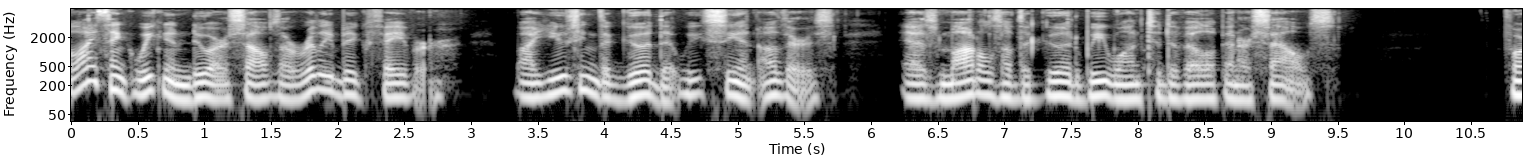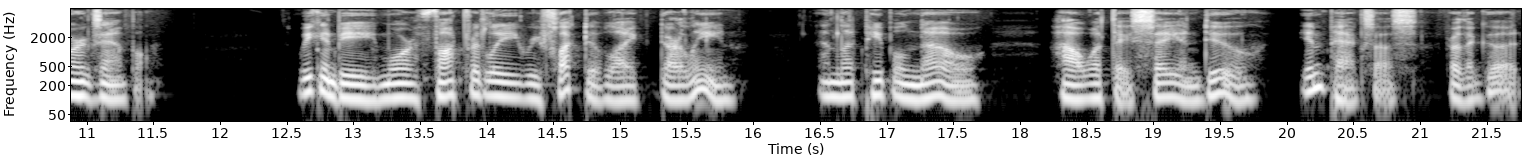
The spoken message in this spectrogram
Well, I think we can do ourselves a really big favor by using the good that we see in others as models of the good we want to develop in ourselves. For example, we can be more thoughtfully reflective like Darlene and let people know how what they say and do impacts us for the good.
